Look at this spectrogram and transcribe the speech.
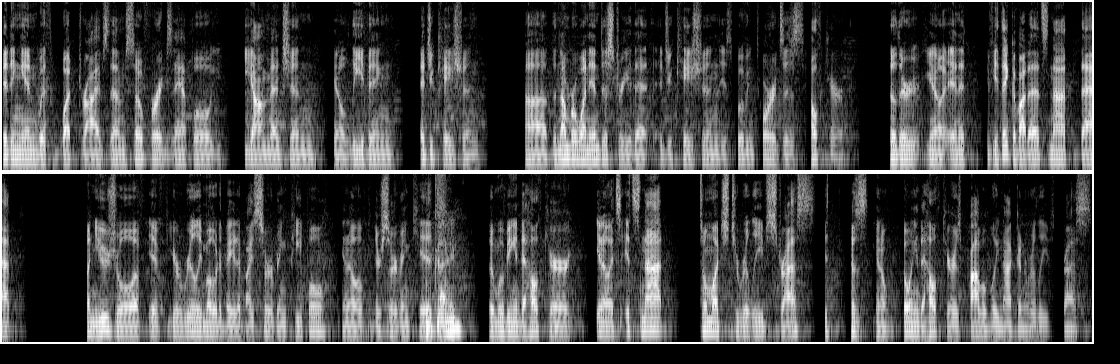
fitting in with what drives them. So, for example, Ian mentioned you know leaving education. Uh, the number one industry that education is moving towards is healthcare. So there, you know, and it, if you think about it, it's not that unusual if, if you're really motivated by serving people. You know, and they're serving kids. okay So moving into healthcare, you know, it's it's not so much to relieve stress because you know going into healthcare is probably not going to relieve stress.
